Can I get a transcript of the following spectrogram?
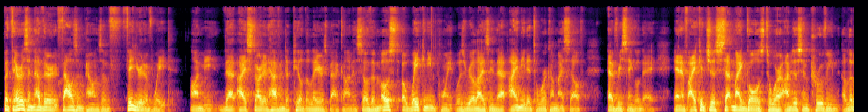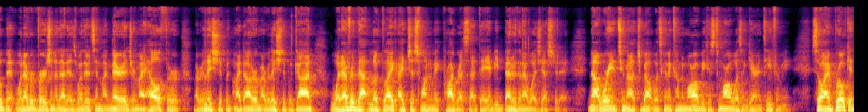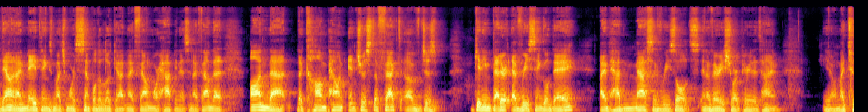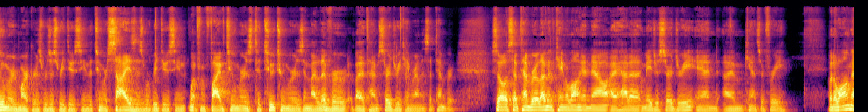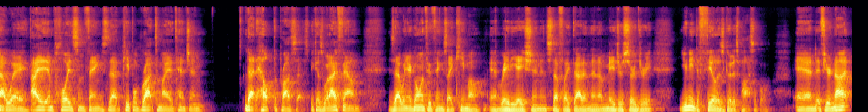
But there is another thousand pounds of figurative weight on me that I started having to peel the layers back on. And so the most awakening point was realizing that I needed to work on myself every single day. And if I could just set my goals to where I'm just improving a little bit, whatever version of that is, whether it's in my marriage or my health or my relationship with my daughter, my relationship with God, whatever that looked like, I just wanted to make progress that day and be better than I was yesterday. Not worrying too much about what's going to come tomorrow because tomorrow wasn't guaranteed for me. So I broke it down and I made things much more simple to look at and I found more happiness and I found that on that, the compound interest effect of just getting better every single day, I've had massive results in a very short period of time. You know, my tumor markers were just reducing. The tumor sizes were reducing. Went from five tumors to two tumors in my liver by the time surgery came around in September. So September 11th came along and now I had a major surgery and I'm cancer free. But along that way, I employed some things that people brought to my attention that helped the process. Because what I found is that when you're going through things like chemo and radiation and stuff like that, and then a major surgery, you need to feel as good as possible. And if you're not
